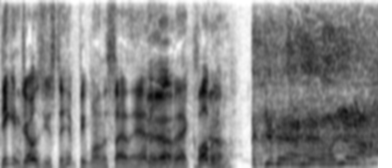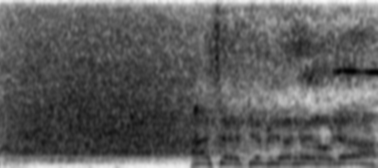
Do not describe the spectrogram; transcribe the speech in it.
Deacon Jones used to hit people on the side of the head. I remember that, clubbing Yeah. them. Give me a hell yeah. I said, give me a hell yeah.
